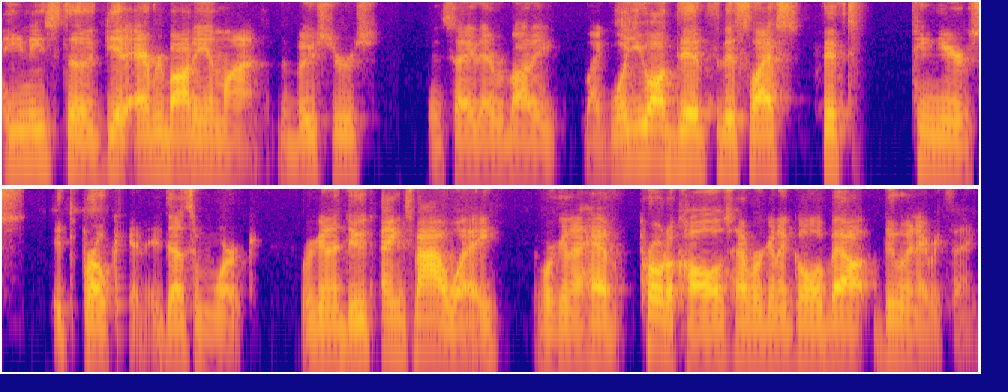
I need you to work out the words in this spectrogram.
he needs to get everybody in line, the boosters, and say to everybody, like what you all did for this last 15 years, it's broken. It doesn't work. We're gonna do things my way. We're gonna have protocols, how we're gonna go about doing everything.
